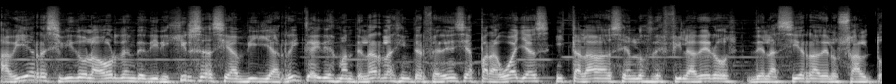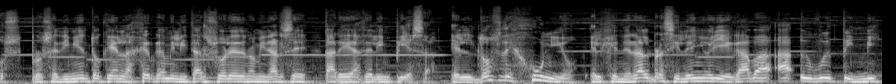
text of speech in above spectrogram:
había recibido la orden de dirigirse hacia Villarrica y desmantelar las interferencias paraguayas instaladas en los desfiladeros de la Sierra de los Altos, procedimiento que en la jerga militar suele denominarse tareas de limpieza. El 2 de junio, el general brasileño llegaba a Ubutimí.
